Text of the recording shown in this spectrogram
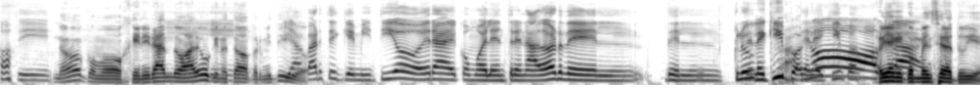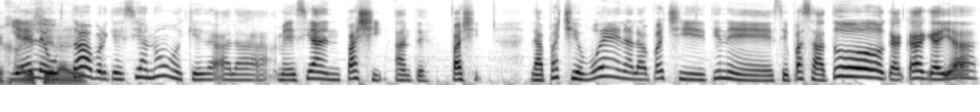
sí. ¿no? Como generando algo que no estaba permitido. Y aparte que mi tío era como el entrenador del, del club. Del equipo, del no, equipo. Había que convencer a tu vieja. Y a él le gustaba el... porque decía, no, es que a la... me decían Pachi antes, Pachi. La Pachi es buena, la Pachi tiene, se pasa a todo, que acá, que allá.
